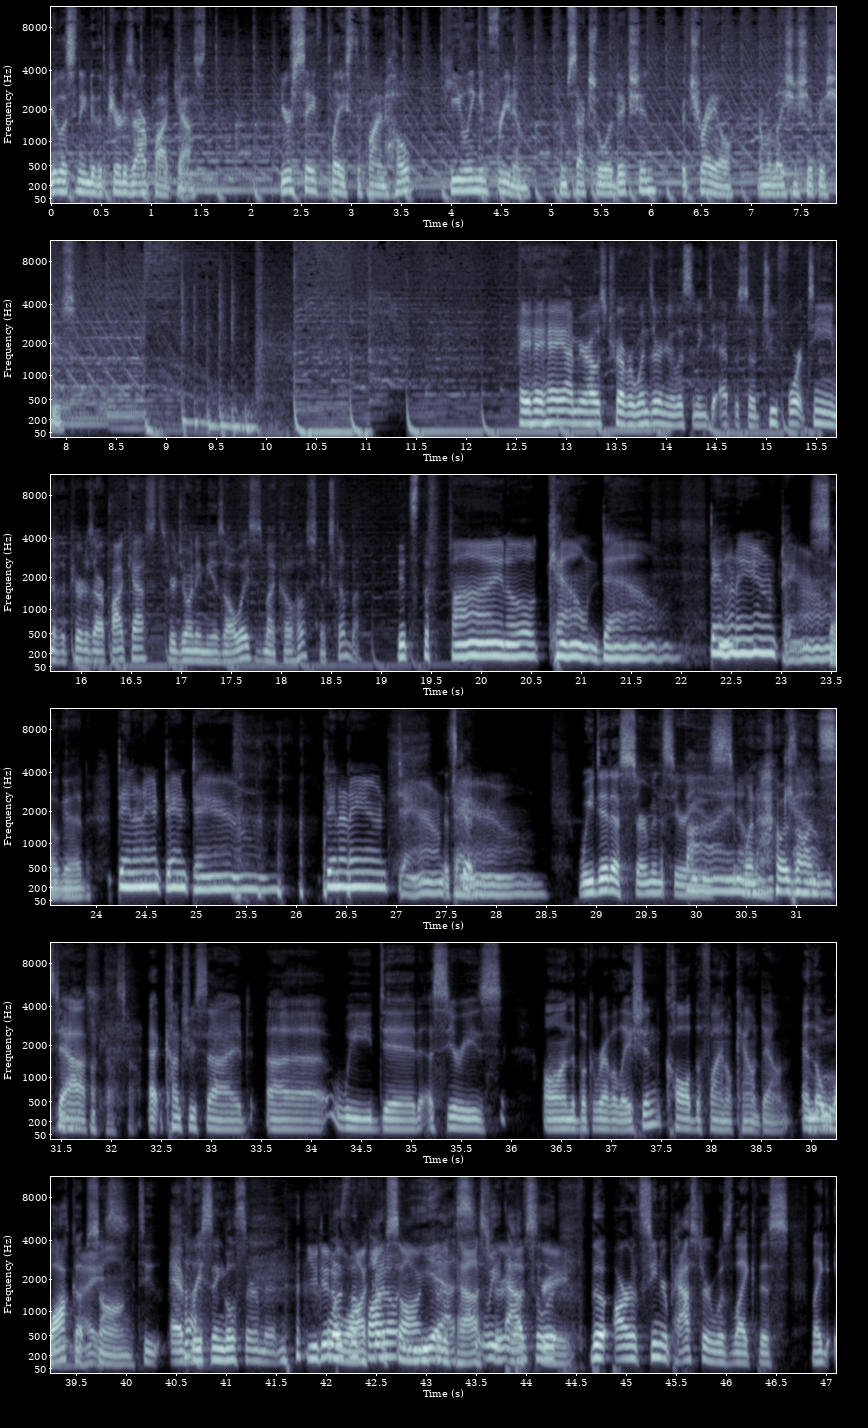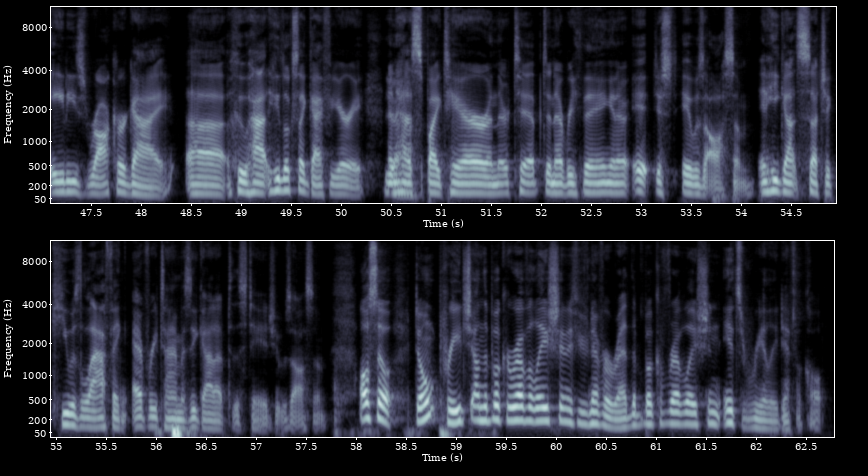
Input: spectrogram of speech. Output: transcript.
You're listening to the Pure Desire Podcast, your safe place to find hope, healing, and freedom from sexual addiction, betrayal, and relationship issues. Hey, hey, hey, I'm your host, Trevor Windsor, and you're listening to episode 214 of the Pure Desire Podcast. Here joining me, as always, is my co host, Nick Stumbo. It's the final countdown. So good. That's good. We did a sermon series when I was on staff Okay, at Countryside. Uh, we did a series on the book of Revelation called The Final Countdown. And the Ooh, walk up nice. song to every single sermon. You did a was the walk-up final- song for the yes, pastor? We absolutely the our senior pastor was like this like 80s rocker guy uh, who had he looks like Guy Fieri and Yeah. has spiked hair and they're tipped and everything and it just it was awesome and he got such a he was laughing every time as he got up to the stage it was awesome also don't preach on the book of revelation if you've never read the book of revelation it's really difficult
